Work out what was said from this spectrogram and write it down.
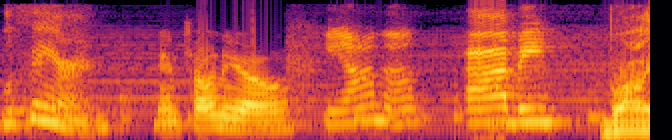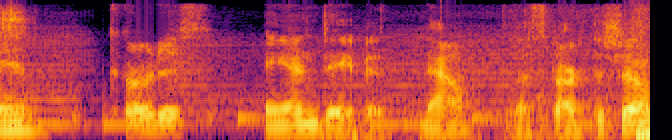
LaFerrin, Antonio, Kiana, Abby, Brian, Curtis, and David. Now, let's start the show.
